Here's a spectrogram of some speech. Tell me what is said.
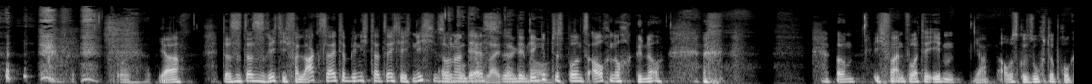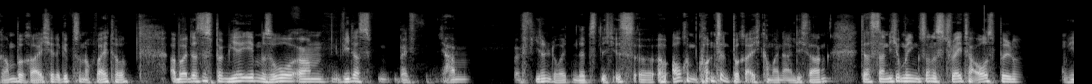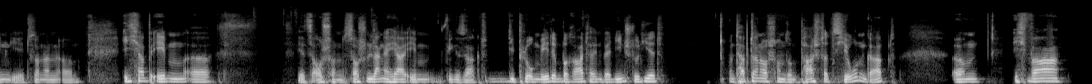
ja, das ist, das ist richtig. Verlagsleiter bin ich tatsächlich nicht, also sondern der ist, den, genau. den gibt es bei uns auch noch, genau. Ähm, ich verantworte eben ja ausgesuchte Programmbereiche, da gibt's noch weiter. Aber das ist bei mir eben so, ähm, wie das bei, ja, bei vielen Leuten letztlich ist, äh, auch im Content-Bereich kann man eigentlich sagen, dass da nicht unbedingt so eine straighte Ausbildung hingeht, sondern äh, ich habe eben äh, jetzt auch schon, ist auch schon lange her, eben, wie gesagt, Diplom-Medienberater in Berlin studiert und habe dann auch schon so ein paar Stationen gehabt. Ähm, ich war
